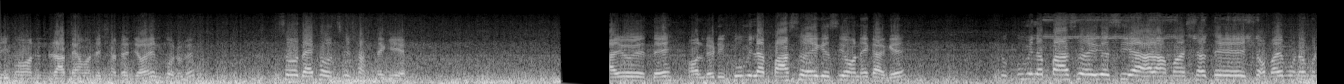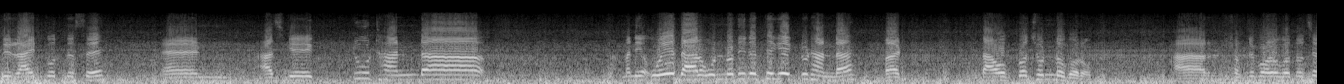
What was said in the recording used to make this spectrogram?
লিমন রাতে আমাদের সাথে জয়েন করবে। সো দেখা হচ্ছে সামনে গিয়ে। হাইওয়েতে অলরেডি কুমিলা পাস হয়ে গেছি অনেক আগে। তো কুমিলা পাস হয়ে গেছি, আর আমার সাথে সবাই মোটামুটি রাইড করতেছে। অ্যান্ড আজকে একটু ঠান্ডা মানে ওয়েদার অন্য দিনের থেকে একটু ঠান্ডা বাট তাও প্রচণ্ড গরম। আর সবচেয়ে বড় কথা হচ্ছে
